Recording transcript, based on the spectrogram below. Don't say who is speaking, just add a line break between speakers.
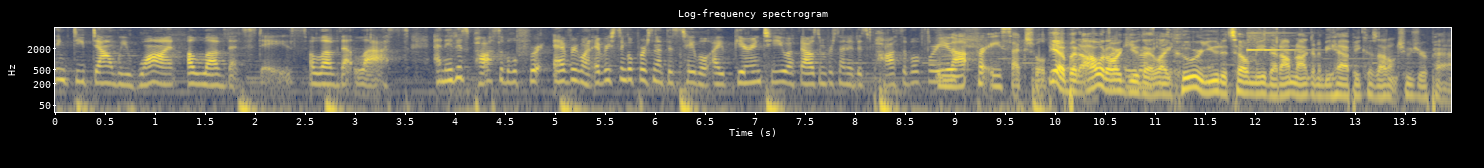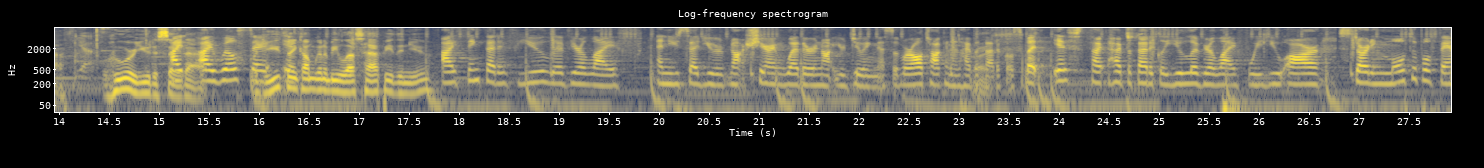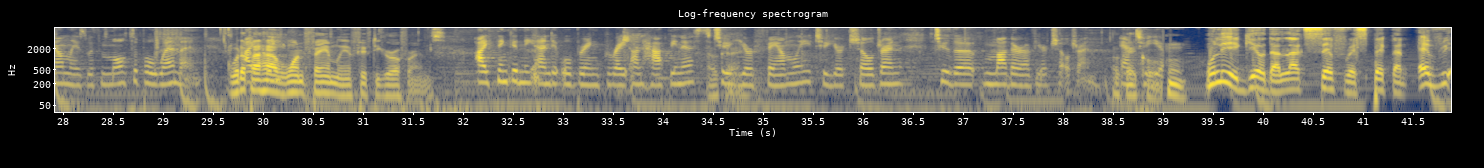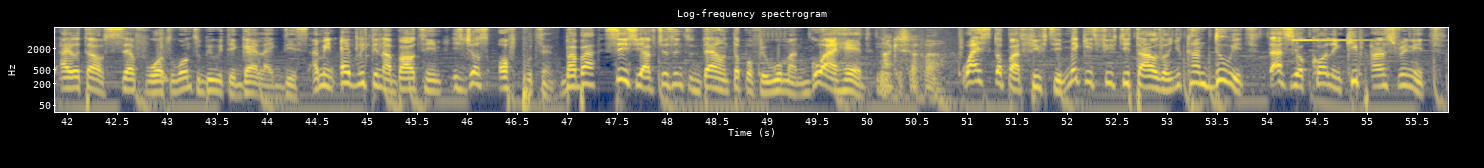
think deep down we want a love that stays, a love that lasts. And it is possible for everyone, every single person at this table. I guarantee you a thousand percent it is possible for you.
Not for asexual.
People, yeah, but I would argue that like, who are you to tell me that I'm not going to be happy because I don't choose your path?
Yes.
Who are you to say
I-
that?
I will
Or
say
do you think
if-
I'm going to be less happy than you?
I think that if you live your life, and you said you're not sharing whether or not you're doing this, so we're all talking in hypotheticals. But if th- hypothetically you live your life where you are starting multiple families with multiple women,
What if I, have
think-
one family and 50 girlfriends?
I think in the end it will bring great unhappiness
Okay.
to your family, to your children, to the mother of your children,
Okay,
and to
cool.
you. Hmm.
Only a girl that lacks self-respect and every iota of self-worth want to be with a guy like this. I mean, everything about him is just off-putting. Baba, since you have chosen to die on top of a woman, go ahead.
Knock yourself out.
Why stop at 50? Make it 50,000. You can do it. That's your calling. Keep answering it.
